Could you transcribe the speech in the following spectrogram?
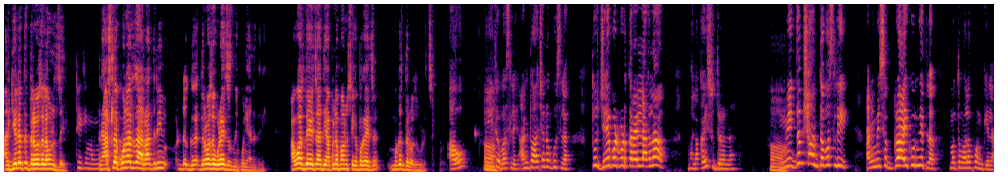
आणि गेलं तर दरवाजा लावूनच जाईल. ठीक आहे मग मी- आणि असल्या कोणाला जा रात्री ड- ग- दरवाजा उघडायचाच नाही कोणी आलं तरी. आवाज द्यायचा आधी आपला माणूस आहे का बघायचं मगच दरवाजा उघडायचा. आओ मी इथं बसले आणि तो अचानक घुसला. तो जे बडबड करायला लागला मला काही सुधरना हा. मी एकदम शांत बसली आणि मी सगळं ऐकून घेतलं. मग तुम्हाला फोन केला.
